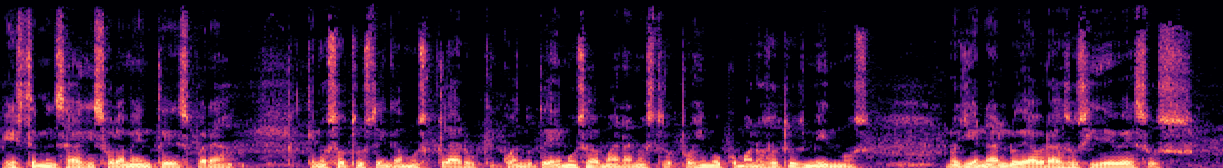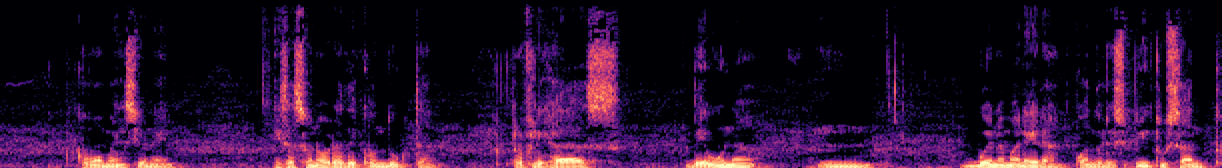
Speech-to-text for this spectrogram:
este mensaje solamente es para que nosotros tengamos claro que cuando debemos amar a nuestro prójimo como a nosotros mismos, no llenarlo de abrazos y de besos, como mencioné. Esas son obras de conducta reflejadas de una mm, buena manera cuando el Espíritu Santo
